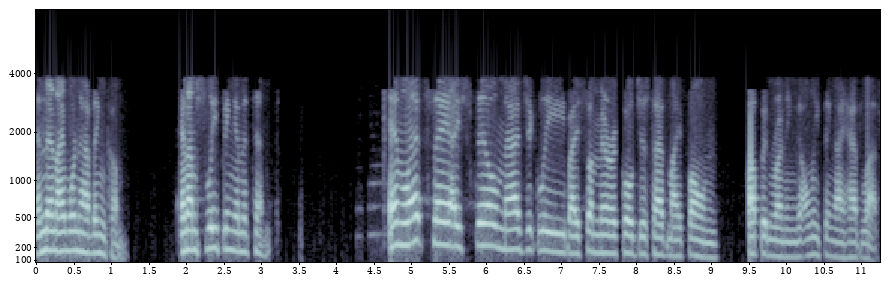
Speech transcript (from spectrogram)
And then I wouldn't have income. And I'm sleeping in a tent. And let's say I still magically, by some miracle, just had my phone up and running, the only thing I had left.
